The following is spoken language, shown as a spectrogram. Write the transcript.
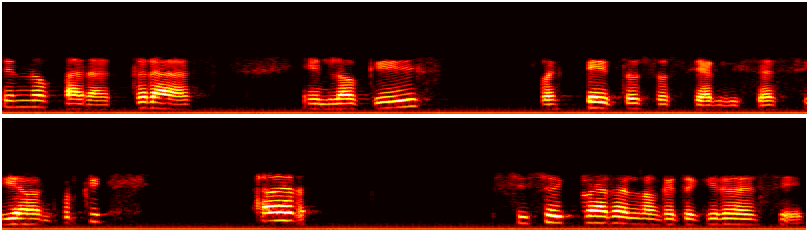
yendo para atrás en lo que es respeto, socialización, porque a ver si soy clara en lo que te quiero decir,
